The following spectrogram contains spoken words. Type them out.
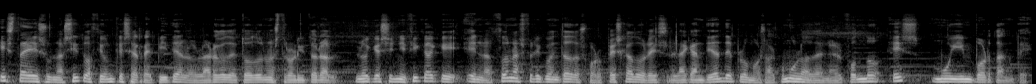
Esta es una situación que se repite a lo largo de todo nuestro litoral, lo que significa que en las zonas frecuentadas por pescadores la cantidad de plomos acumulada en el fondo es muy importante.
